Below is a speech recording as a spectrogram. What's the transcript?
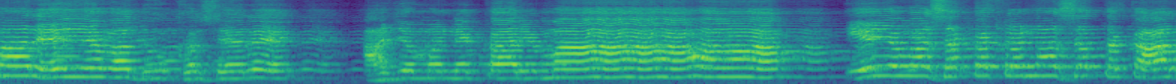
મારે એવા દુઃખ છે રે આજ મને કાર્યમાં એવા સકટના સત્કાર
